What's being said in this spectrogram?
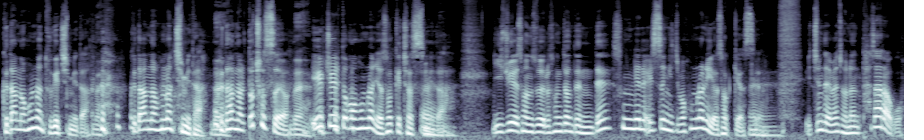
그 다음날 홈런 두 개 칩니다. 네. 그 다음날 홈런 칩니다. 네. 그 다음날 또 쳤어요. 네. 일주일 동안 홈런 여섯 개 쳤습니다. 2주의 선수를 성장됐는데 승리는 1승이지만 홈런이 여섯 개였어요. 네. 이쯤 되면 저는 타자라고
